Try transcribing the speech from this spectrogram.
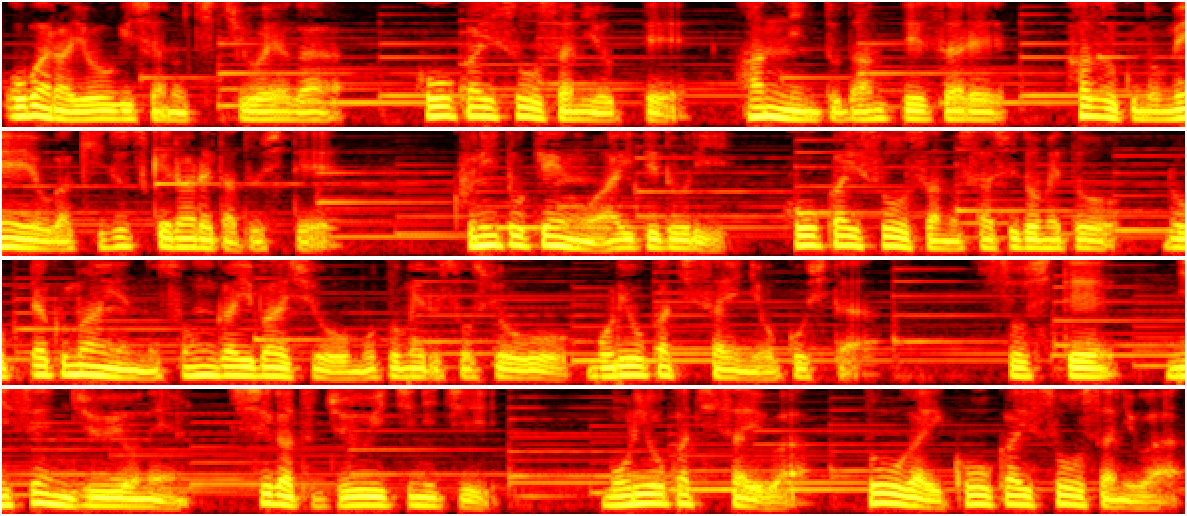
小原容疑者の父親が公開捜査によって犯人と断定され、家族の名誉が傷つけられたとして、国と県を相手取り、公開捜査の差し止めと600万円の損害賠償を求める訴訟を盛岡地裁に起こした。そして2014年4月11日、盛岡地裁は当該公開捜査には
